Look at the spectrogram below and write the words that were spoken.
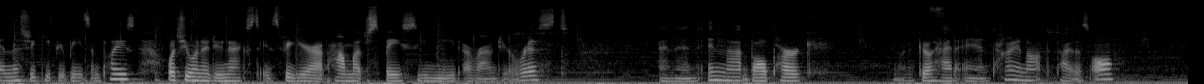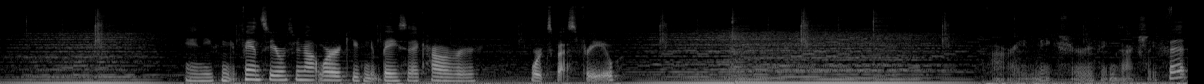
And this should keep your beads in place. What you want to do next is figure out how much space you need around your wrist. And then in that ballpark, you want to go ahead and tie a knot to tie this off. And you can get fancier with your knot work, you can get basic, however works best for you. All right, make sure things actually fit.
